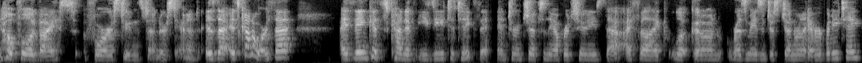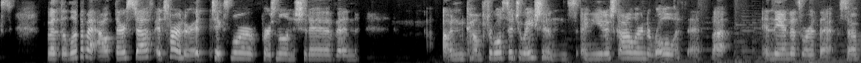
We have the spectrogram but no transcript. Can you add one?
helpful advice for students to understand is that it's kind of worth it. I think it's kind of easy to take the internships and the opportunities that I feel like look good on resumes and just generally everybody takes. But the little bit out there stuff, it's harder. It takes more personal initiative and uncomfortable situations and you just got to learn to roll with it. But in the end, it's worth it. So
